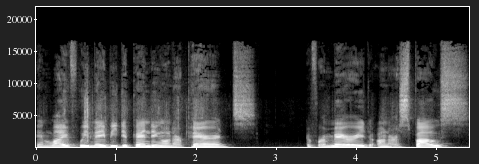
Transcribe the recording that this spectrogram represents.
in life we may be depending on our parents, if we're married, on our spouse,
